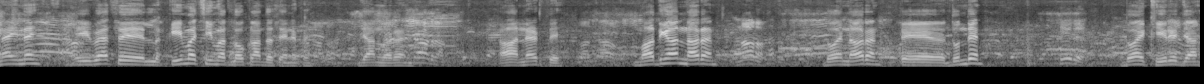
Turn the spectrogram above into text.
नहीं नहीं, ये वैसे कीमत शीमत लोग दसे ने जानवर हाँ। नेट पे मादियाँ नारन। दो नारन ते दुंदे दो खीरे जान।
